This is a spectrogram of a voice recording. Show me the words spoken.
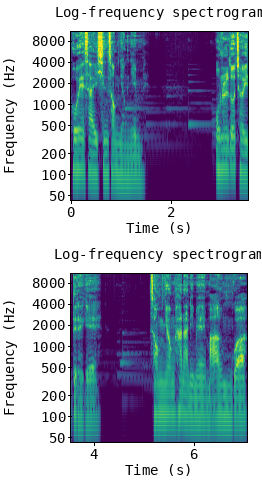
보혜사이신 성령님, 오늘도 저희들에게 성령 하나님의 마음과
